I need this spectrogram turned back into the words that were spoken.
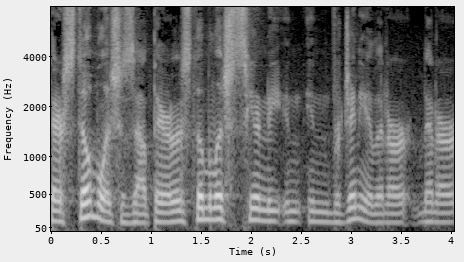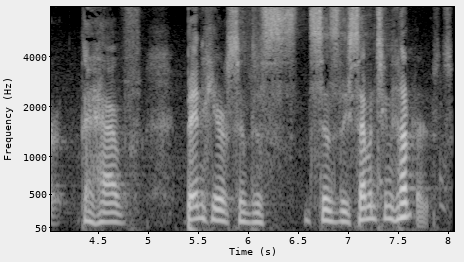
There's still militias out there. There's still militias here in, the, in, in Virginia that are that are that have been here since since the 1700s.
